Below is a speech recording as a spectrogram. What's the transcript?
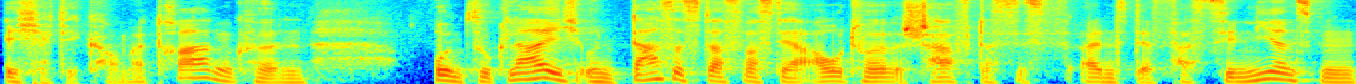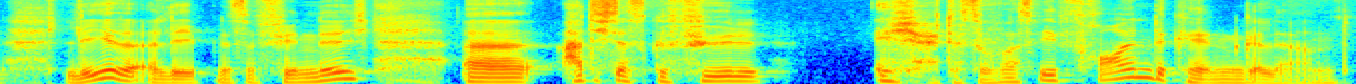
ich hätte die kaum ertragen können. Und zugleich, und das ist das, was der Autor schafft, das ist eines der faszinierendsten Leseerlebnisse, finde ich, äh, hatte ich das Gefühl, ich hätte sowas wie Freunde kennengelernt.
